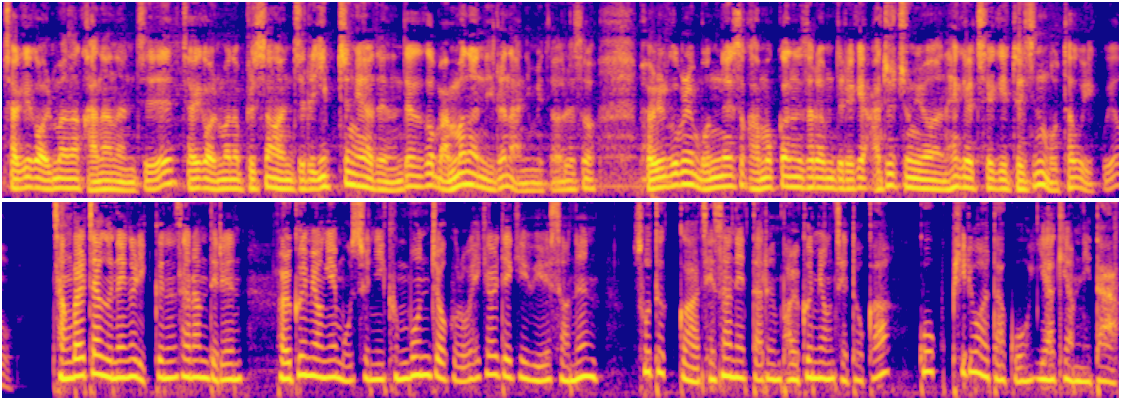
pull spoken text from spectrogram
자기가 얼마나 가난한지, 자기가 얼마나 불쌍한지를 입증해야 되는데 그거 만만한 일은 아닙니다. 그래서 벌금을 못 내서 감옥 가는 사람들에게 아주 중요한 해결책이 되지는 못하고 있고요. 장발장 은행을 이끄는 사람들은 벌금형의 모순이 근본적으로 해결되기 위해서는 소득과 재산에 따른 벌금형 제도가 꼭 필요하다고 이야기합니다.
